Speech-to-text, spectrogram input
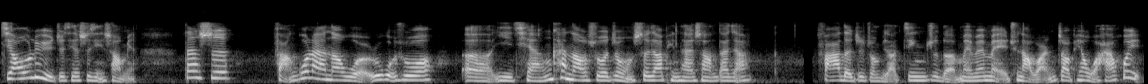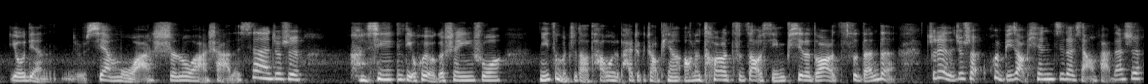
焦虑这些事情上面，但是反过来呢，我如果说呃以前看到说这种社交平台上大家发的这种比较精致的美美美去哪玩的照片，我还会有点就羡慕啊、失落啊啥的。现在就是心底会有个声音说，你怎么知道他为了拍这个照片熬了多少次造型、P 了多少次等等之类的，就是会比较偏激的想法。但是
